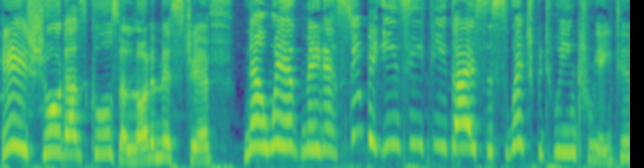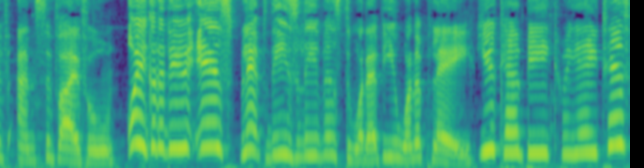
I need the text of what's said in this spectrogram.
He sure does cause a lot of mischief. Now, we have made it super easy for you guys to switch between creative and survival. All you gotta do is flip these levers to whatever you wanna play. You can be creative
